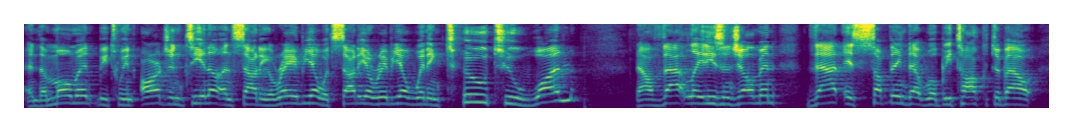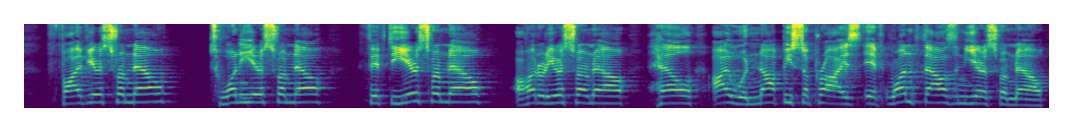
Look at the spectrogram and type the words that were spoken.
and the moment between Argentina and Saudi Arabia, with Saudi Arabia winning 2 to 1. Now, that, ladies and gentlemen, that is something that will be talked about five years from now, 20 years from now, 50 years from now, 100 years from now. Hell, I would not be surprised if 1,000 years from now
